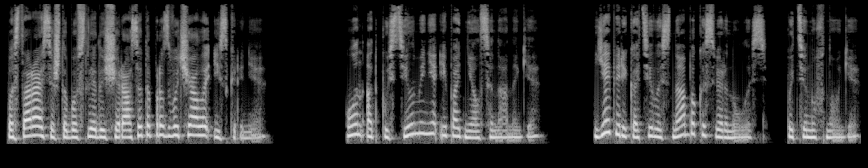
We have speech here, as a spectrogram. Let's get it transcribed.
«Постарайся, чтобы в следующий раз это прозвучало искренне». Он отпустил меня и поднялся на ноги. Я перекатилась на бок и свернулась, подтянув ноги.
